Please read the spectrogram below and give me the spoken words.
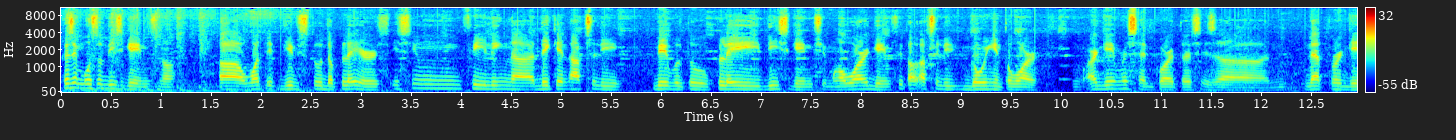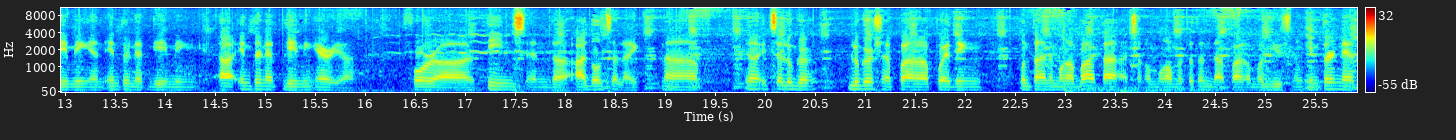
kasi most of these games, no, uh, what it gives to the players is yung feeling na they can actually be able to play these games, yung mga war games, without actually going into war. Our gamers headquarters is a network gaming and internet gaming, uh, internet gaming area for uh, teens and uh, adults alike na you know, it's a lugar, lugar siya para pwedeng puntahan ng mga bata at saka mga matatanda para mag-use ng internet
